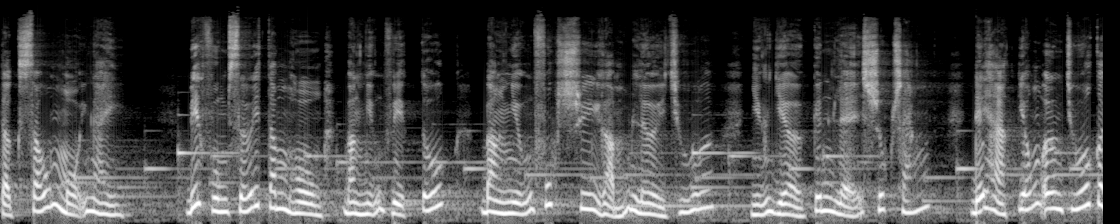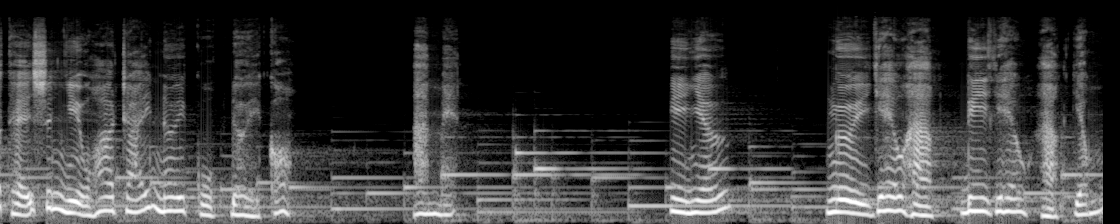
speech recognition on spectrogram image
tật xấu mỗi ngày, biết vun xới tâm hồn bằng những việc tốt, bằng những phút suy gẫm lời Chúa, những giờ kinh lễ sốt sắng, để hạt giống ơn Chúa có thể sinh nhiều hoa trái nơi cuộc đời con. Amen. Ghi nhớ, người gieo hạt đi gieo hạt giống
